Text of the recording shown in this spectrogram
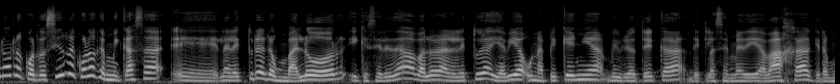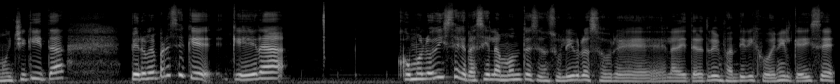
No recuerdo, sí recuerdo que en mi casa eh, la lectura era un valor y que se le daba valor a la lectura y había una pequeña biblioteca de clase media baja, que era muy chiquita, pero me parece que, que era como lo dice Graciela Montes en su libro sobre la literatura infantil y juvenil, que dice,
